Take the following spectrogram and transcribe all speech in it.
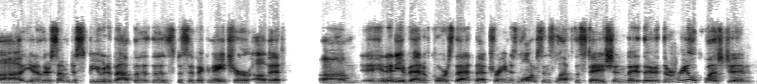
uh, you know there's some dispute about the the specific nature of it. Um, in any event, of course, that that train has long since left the station. The the, the real question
